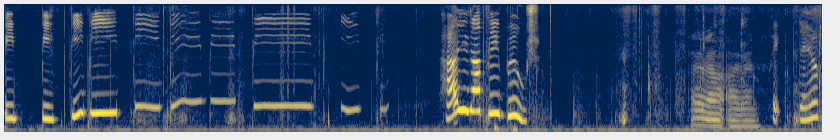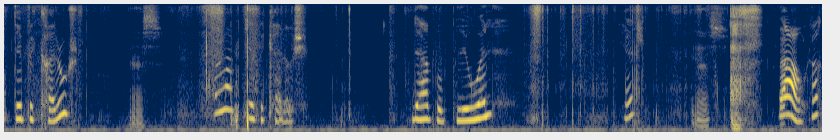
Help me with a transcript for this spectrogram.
Beep, beep, beep, beep, beep, beep, beep, beep, beep, beep. How you got blue boots? I don't know, Ivan. Wait, they have different colors? Yes. I love different colors. They have a blue one. Yes? Yes. Wow, that's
